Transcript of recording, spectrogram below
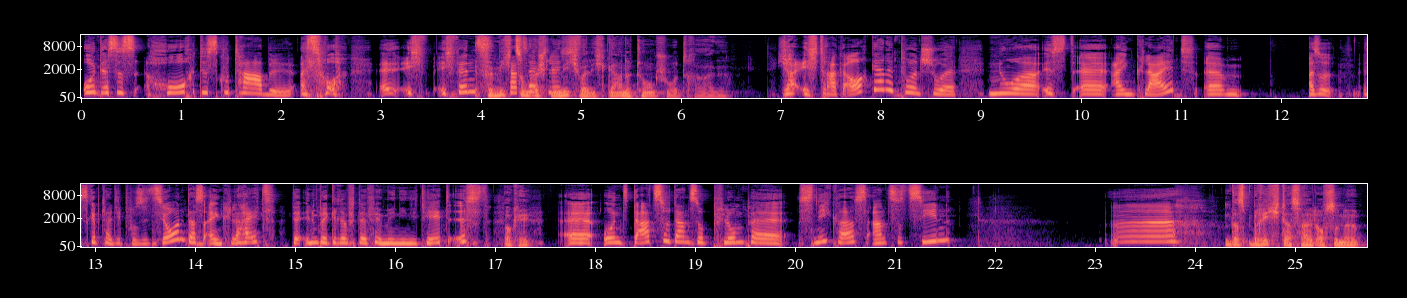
und es ist hochdiskutabel. Also äh, ich, ich finde Für mich zum Beispiel nicht, weil ich gerne Turnschuhe trage. Ja, ich trage auch gerne Turnschuhe. Nur ist äh, ein Kleid, ähm, also es gibt halt die Position, dass ein Kleid der Inbegriff der Femininität ist. Okay. Äh, und dazu dann so plumpe Sneakers anzuziehen. Äh, das bricht das halt auf so eine,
